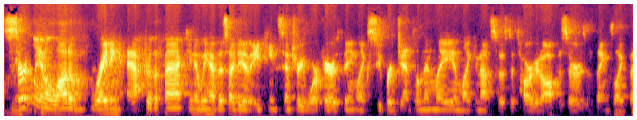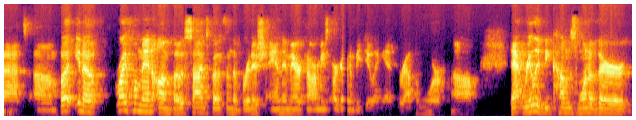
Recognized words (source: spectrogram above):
certainly in a lot of writing after the fact, you know, we have this idea of 18th century warfare as being like super gentlemanly and like you're not supposed to target officers and things like that. Um, but you know, riflemen on both sides, both in the British and the American armies, are going to be doing it throughout the war. Um, that really becomes one of their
